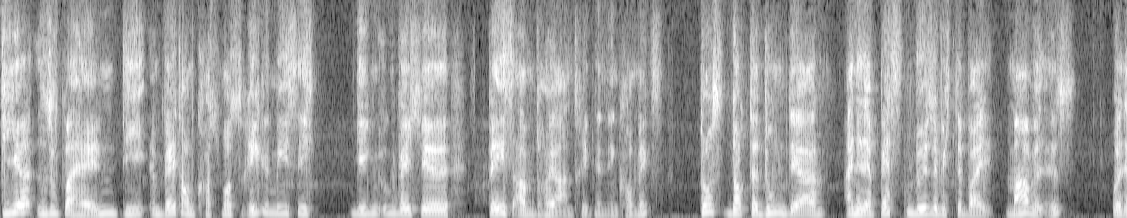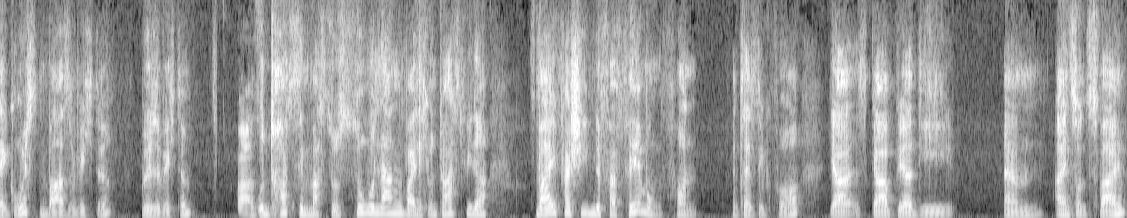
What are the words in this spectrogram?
vier Superhelden, die im Weltraumkosmos regelmäßig gegen irgendwelche Space-Abenteuer antreten in den Comics. Plus Dr. Doom, der einer der besten Bösewichte bei Marvel ist. Oder der größten Basewichte, Bösewichte. Was? Und trotzdem machst du es so langweilig und du hast wieder zwei verschiedene Verfilmungen von Fantastic Four. Ja, es gab ja die ähm, 1 und 2. Und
